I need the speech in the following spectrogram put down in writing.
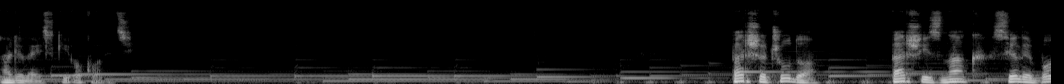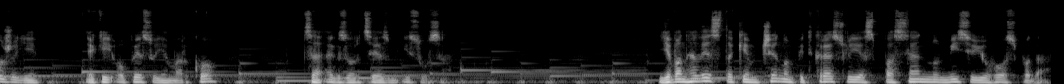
галілейській околиці. Перше чудо, перший знак сили Божої, який описує Марко, це екзорцизм Ісуса. Євангелист таким чином підкреслює спасенну місію Господа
